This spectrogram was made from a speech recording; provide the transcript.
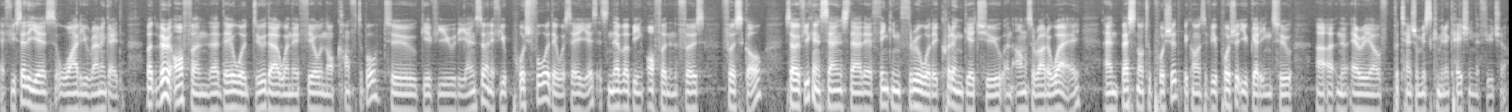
If you said yes, why do you renegade? But very often that they will do that when they feel not comfortable to give you the answer. And if you push forward, they will say yes. It's never being offered in the first first goal. So if you can sense that they're thinking through or they couldn't get you an answer right away, and best not to push it because if you push it, you get into uh, an area of potential miscommunication in the future.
